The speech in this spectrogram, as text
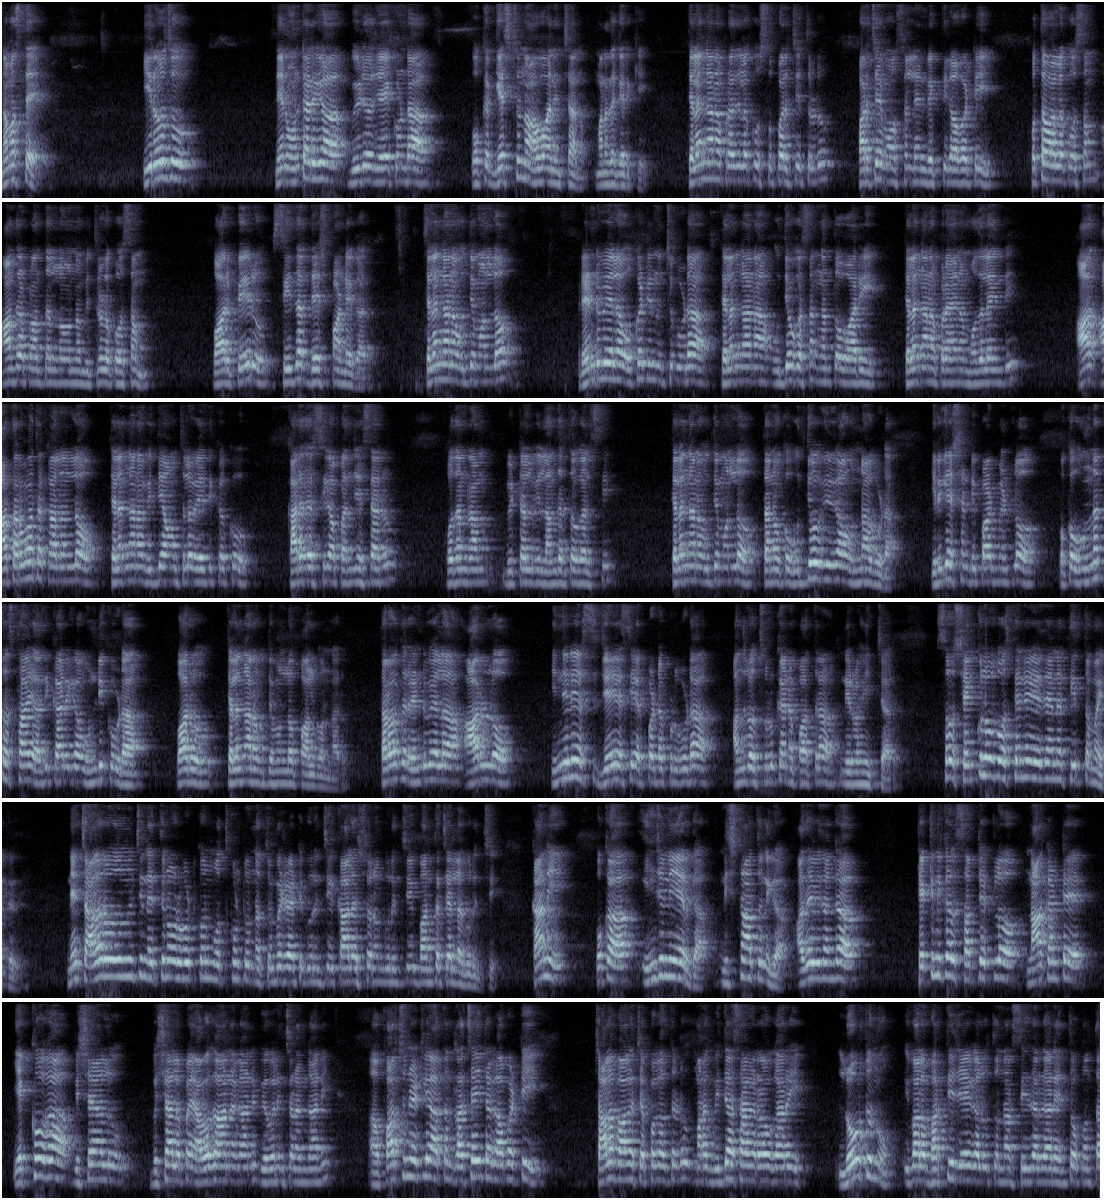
నమస్తే. ఈరోజు నేను ఒంటరిగా వీడియో చేయకుండా ఒక గెస్ట్ను ఆహ్వానించాను మన దగ్గరికి. తెలంగాణ ప్రజలకు సుపరిచితుడు పరిచయం అవసరం లేని వ్యక్తి కాబట్టి కొత్త వాళ్ళ కోసం ఆంధ్ర ప్రాంతంలో ఉన్న మిత్రుల కోసం వారి పేరు శ్రీధర్ దేశపాండే గారు. తెలంగాణ ఉద్యమంలో రెండు వేల ఒకటి నుంచి కూడా తెలంగాణ ఉద్యోగ సంఘంతో వారి తెలంగాణ ప్రయాణం మొదలైంది. ఆ ఆ తర్వాత కాలంలో తెలంగాణ విద్యావంతుల వేదికకు కార్యదర్శిగా పనిచేశారు కోదండరామ్ విఠల్ వీళ్ళందరితో కలిసి. తెలంగాణ ఉద్యమంలో తను ఒక ఉద్యోగిగా ఉన్నా కూడా ఇరిగేషన్ డిపార్ట్మెంట్లో ఒక ఉన్నత స్థాయి అధికారిగా ఉండి కూడా వారు తెలంగాణ ఉద్యమంలో పాల్గొన్నారు. తర్వాత రెండు వేల ఆరులో ఇంజనీర్స్ జేఏసీ ఏర్పడ్డప్పుడు కూడా అందులో చురుకైన పాత్ర నిర్వహించారు. సో శంకులో పోస్తేనే ఏదైనా తీర్థం అవుతుంది నేను చాలా రోజుల నుంచి నెత్తినోరు కొట్టుకొని మొత్తుకుంటున్నా తుమ్మిడాటి గురించి కాళేశ్వరం గురించి బంకచెర్ల గురించి. కానీ ఒక ఇంజనీర్గా నిష్ణాతునిగా అదేవిధంగా టెక్నికల్ సబ్జెక్ట్లో నాకంటే ఎక్కువగా విషయాలు విషయాలపై అవగాహన కానీ వివరించడం కానీ ఫార్చునేట్లీ అతను రచయిత కాబట్టి చాలా బాగా చెప్పగలుగుతాడు. మనకు విద్యాసాగర్ రావు గారి లోటును ఇవాళ భర్తీ చేయగలుగుతున్నారు శ్రీధర్ గారు ఎంతో కొంత.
